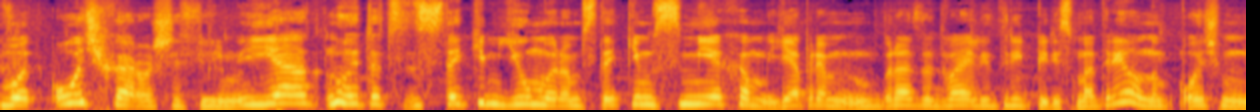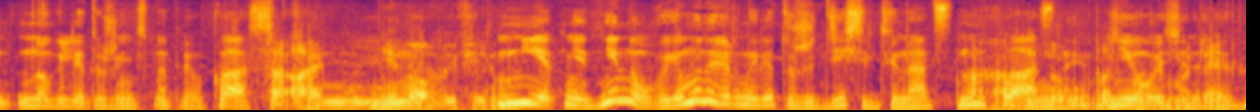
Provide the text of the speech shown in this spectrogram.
Вот, очень хороший фильм. И я, ну, это с таким юмором, с таким смехом, я прям раза два или три пересмотрела, но очень много лет уже не смотрела. Классно. А, не новый фильм. Нет, нет, не новый. Ему, наверное, лет уже 10-12. Ну, классный. ну, Мне очень нравится.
